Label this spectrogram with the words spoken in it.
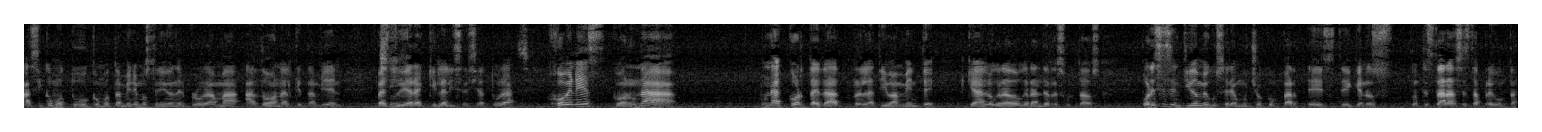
así como tú, como también hemos tenido en el programa a Donald, que también va a Sí. estudiar aquí la licenciatura, Sí. jóvenes con una, una corta edad relativamente que han logrado grandes resultados. Por ese sentido me gustaría mucho este, que nos contestaras esta pregunta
